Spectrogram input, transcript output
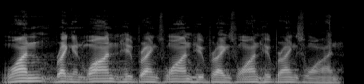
one bringing one, who brings one, who brings one, who brings one.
